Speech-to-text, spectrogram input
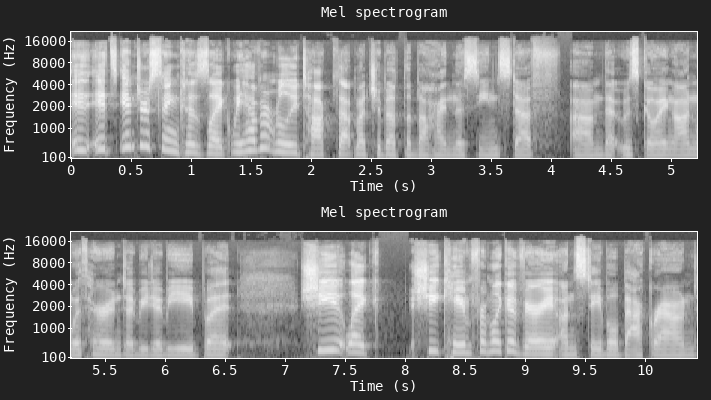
it, it's interesting because like we haven't really talked that much about the behind the scenes stuff um, that was going on with her in WWE, but she like she came from like a very unstable background.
